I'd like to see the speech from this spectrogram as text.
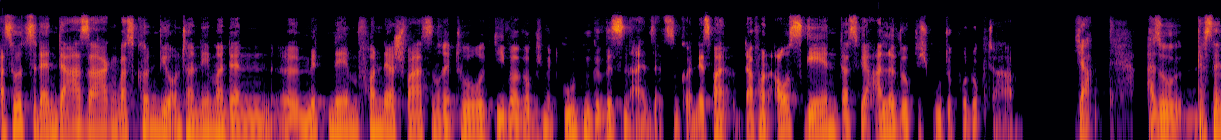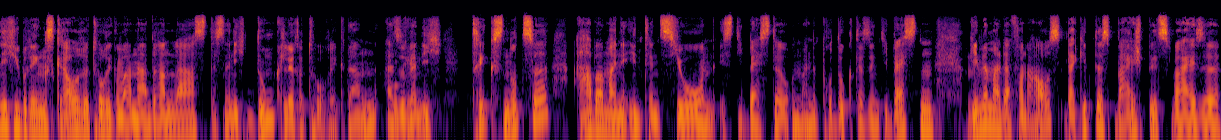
Was würdest du denn da sagen? Was können wir Unternehmer denn äh, mitnehmen von der schwarzen Rhetorik, die wir wirklich mit gutem Gewissen einsetzen können? Jetzt mal davon ausgehend, dass wir alle wirklich gute Produkte haben. Ja, also das nenne ich übrigens, graue Rhetorik war nah dran, Lars, das nenne ich dunkle Rhetorik dann. Also okay. wenn ich Tricks nutze, aber meine Intention ist die beste und meine Produkte sind die besten. Gehen wir mal davon aus, da gibt es beispielsweise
